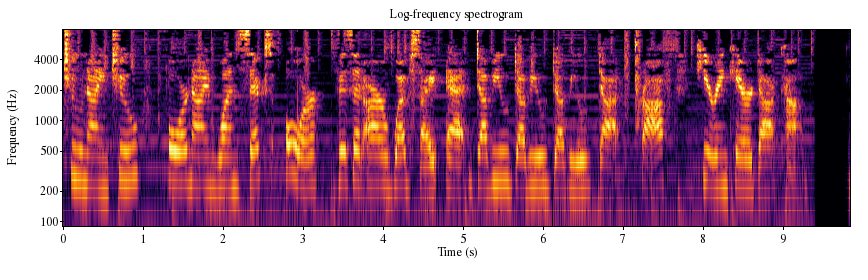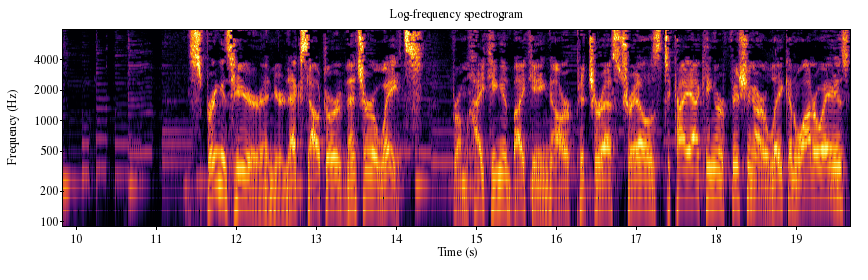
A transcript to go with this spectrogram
292-4916 or visit our website at www.profhearingcare.com. Spring is here and your next outdoor adventure awaits. From hiking and biking our picturesque trails to kayaking or fishing our lake and waterways,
